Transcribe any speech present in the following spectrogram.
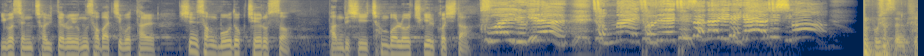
이것은 절대로 용서받지 못할 신성 모독 죄로서 반드시 천벌로 죽일 것이다. 9월 6일은 정말 저들의 제사날이 되게 하여 주시고 보셨어요 혹시?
